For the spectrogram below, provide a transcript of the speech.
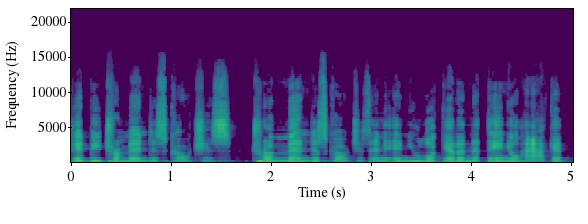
They'd be tremendous coaches, tremendous coaches. And and you look at a Nathaniel Hackett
